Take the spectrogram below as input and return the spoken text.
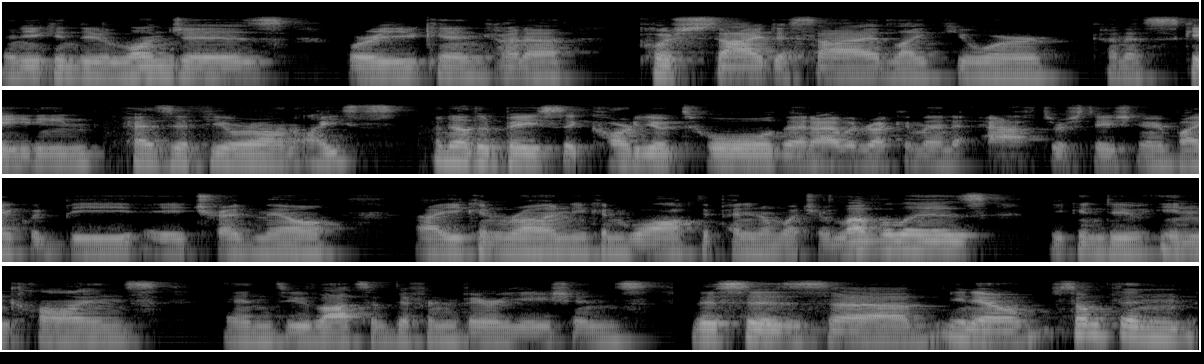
and you can do lunges where you can kind of push side to side like you're kind of skating as if you were on ice. Another basic cardio tool that I would recommend after stationary bike would be a treadmill. Uh, you can run, you can walk depending on what your level is. You can do inclines and do lots of different variations. This is, uh, you know, something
